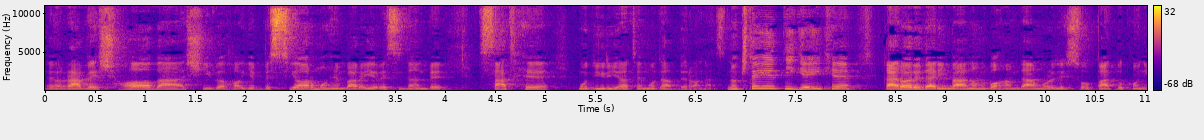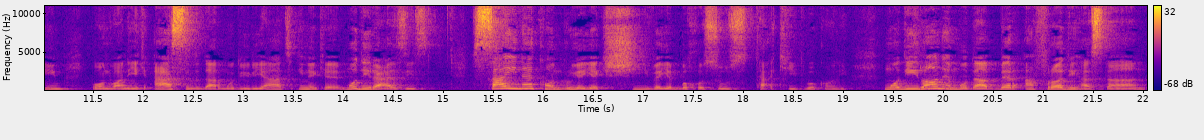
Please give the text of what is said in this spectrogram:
روش ها و شیوه های بسیار مهم برای رسیدن به سطح مدیریت مدبران است. نکته دیگه ای که قراره در این برنامه با هم در موردش صحبت بکنیم به عنوان یک اصل در مدیریت اینه که مدیر عزیز سعی نکن روی یک شیوه بخصوص تأکید بکنی. مدیران مدبر افرادی هستند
